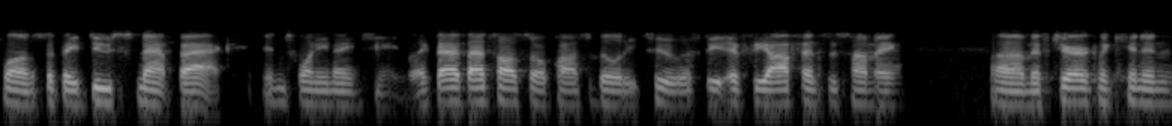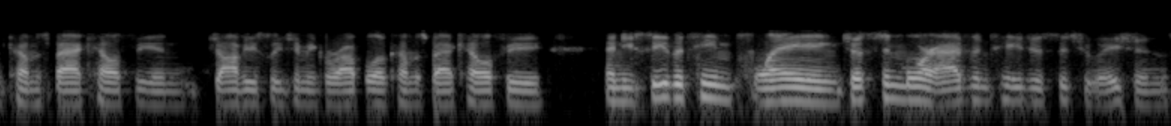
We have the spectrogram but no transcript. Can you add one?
slumps that they do snap back in 2019. Like that, that's also a possibility too. If the if the offense is humming, um, if Jerick McKinnon comes back healthy, and obviously Jimmy Garoppolo comes back healthy, and you see the team playing just in more advantageous situations,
